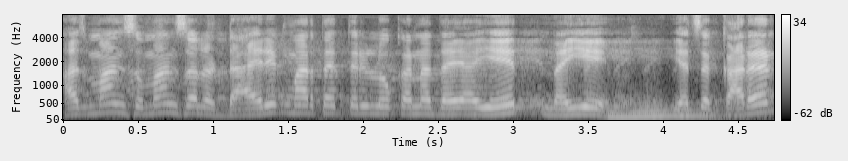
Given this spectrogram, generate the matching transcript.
आज माणसं माणसाला डायरेक्ट मारतायत तरी लोकांना दया येत नाहीये. याचं कारण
